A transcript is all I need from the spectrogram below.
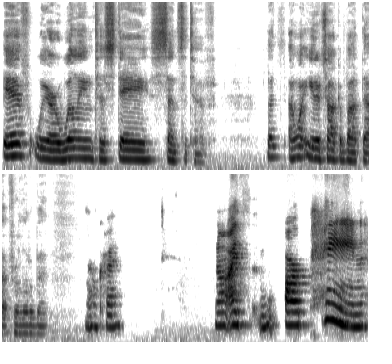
if we are willing to stay sensitive. Let's, I want you to talk about that for a little bit. Okay. No, I our pain,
